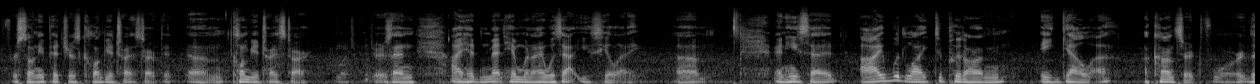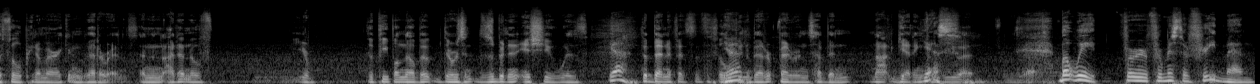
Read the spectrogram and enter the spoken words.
for Sony Pictures, Columbia TriStar, um, Columbia TriStar Pictures, and I had met him when I was at UCLA, um, and he said I would like to put on a gala, a concert for the Filipino American veterans, and I don't know if you're the people know, but there was there's been an issue with Yeah. the benefits that the Filipino vet- veterans have been not getting Yes. from the US. From the US. But wait, for for Mr. Friedman,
